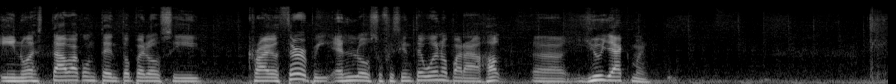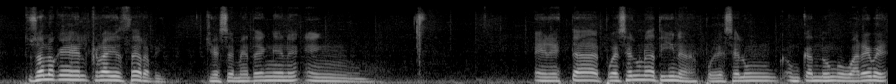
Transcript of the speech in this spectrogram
y no estaba contento, pero si cryotherapy es lo suficiente bueno para Hugh, uh, Hugh Jackman. ¿Tú sabes lo que es el cryotherapy? Que se meten en, en, en esta, puede ser una tina, puede ser un, un candungo, whatever,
